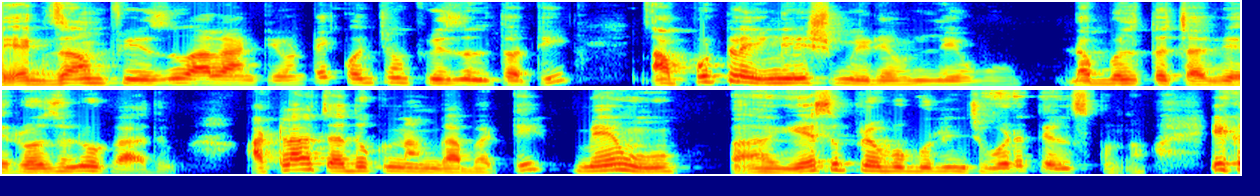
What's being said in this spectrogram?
ఎగ్జామ్ ఫీజు అలాంటివి ఉంటాయి. కొంచెం ఫీజులతోటి అప్పట్లో ఇంగ్లీష్ మీడియం లేవు. డబ్బులతో చదివే రోజులు కాదు. అట్లా చదువుకున్నాం కాబట్టి మేము యేసుప్రభు గురించి కూడా తెలుసుకున్నాం. ఇక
